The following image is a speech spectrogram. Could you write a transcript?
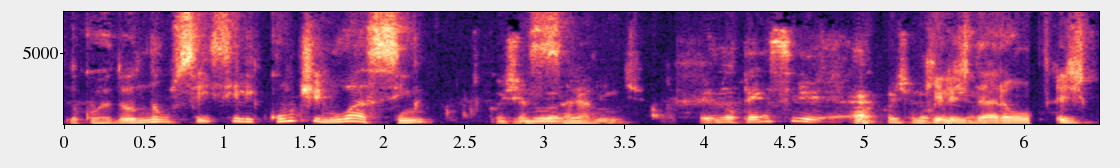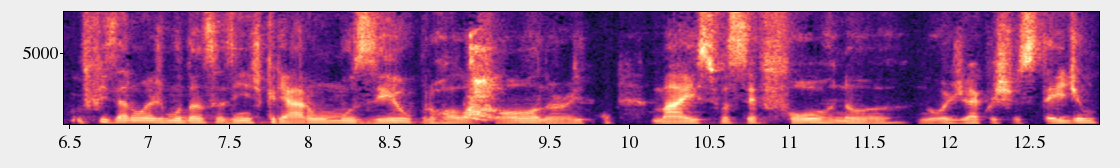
do corredor. Não sei se ele continua assim, Continua, necessariamente. Ele não tem esse. É, continua, que eles deram. Eles fizeram umas mudanças, criaram um museu pro Hall of Honor. Mas se você for no, no Jacques Stadium,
